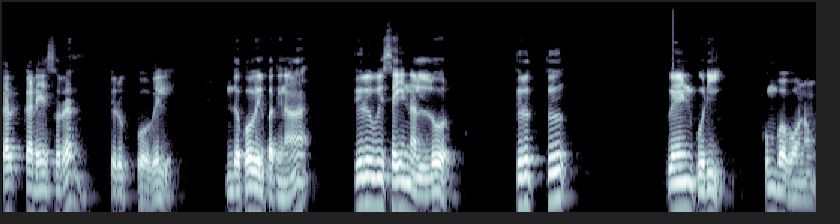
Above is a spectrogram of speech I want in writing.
கற்கடேஸ்வரர் திருக்கோவில். இந்த கோவில் பார்த்திங்கன்னா திருவிசைநல்லூர் திருத்து வேண்குடி கும்பகோணம்.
